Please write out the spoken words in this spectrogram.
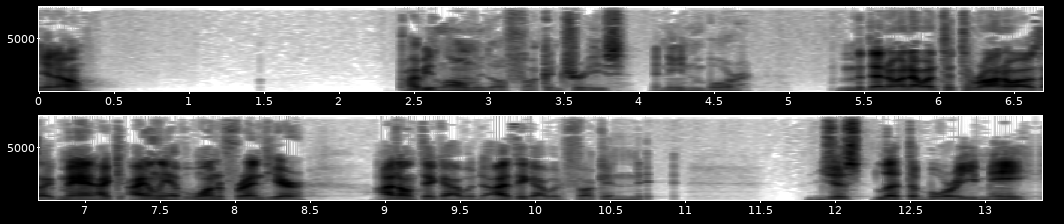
You know, probably lonely though, fucking trees and eating boar. But then when I went to Toronto, I was like, man, I, I only have one friend here. I don't think I would. I think I would fucking just let the boar eat me.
